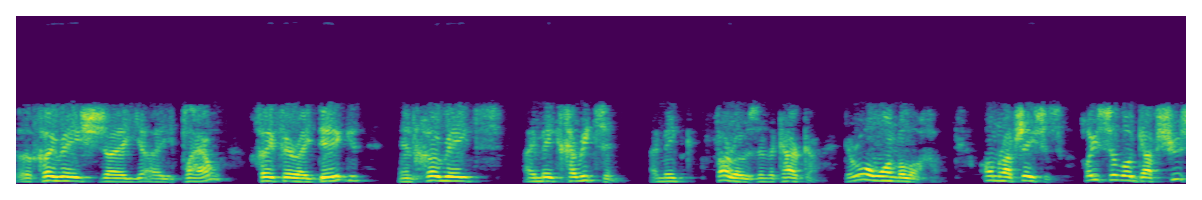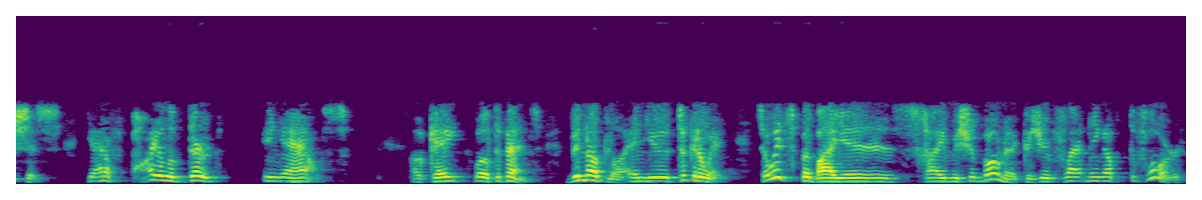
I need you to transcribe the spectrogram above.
Chorish I, plow, chofer I dig, and choretz I make charitzin. I make furrows in the karka. They're all one malacha. Om Rav Sheshes, hoyselo gavshusis. You had a pile of dirt in your house. Okay, well it depends. Vinotla, and you took it away. So it's babayis chay mishim because you're flattening up the floor.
